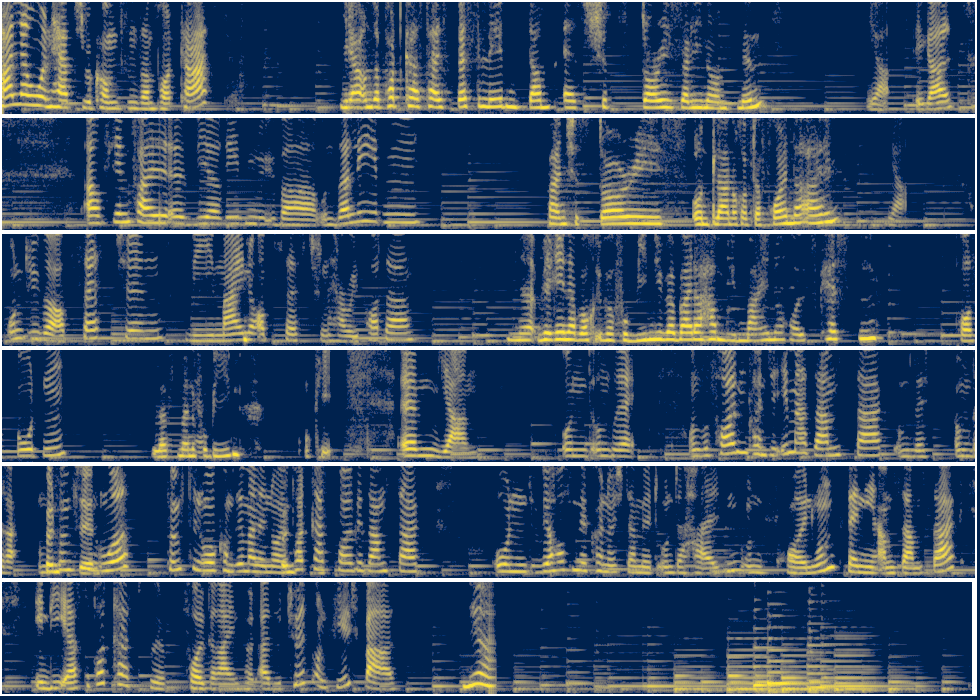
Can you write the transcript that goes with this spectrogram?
Hallo und herzlich willkommen zu unserem Podcast. Ja, unser Podcast heißt Beste Leben, Dump as Shit Stories, Salina und Nins. Ja, egal. Auf jeden Fall, äh, wir reden über unser Leben. Manche Stories und laden auch öfter Freunde ein. Ja. Und über Obsessions, wie meine Obsession Harry Potter. Ja, wir reden aber auch über Phobien, die wir beide haben, wie meine Holzkästen. Postboten. Lass meine Ja. Phobien. Okay. Ähm, ja. Und unsere, unsere Folgen könnt ihr immer samstags um, sech, um, drei, um 15. 15 Uhr. 15 Uhr kommt immer eine neue 15. Podcast-Folge samstags. Und wir hoffen, wir können euch damit unterhalten und freuen uns, wenn ihr am Samstag in die erste Podcast-Folge reinhört. Also tschüss und viel Spaß. Ja.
